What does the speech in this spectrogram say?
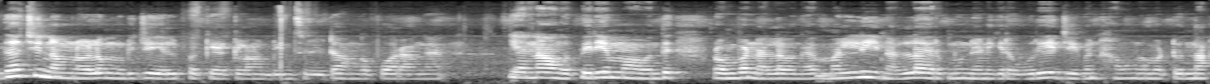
ஏதாச்சும் நம்மளால் முடிஞ்ச ஹெல்ப்பை கேட்கலாம் அப்படின்னு சொல்லிட்டு அங்கே போகிறாங்க ஏன்னா அவங்க பெரியம்மா வந்து ரொம்ப நல்லவங்க. மல்லி நல்லா இருக்கணும்னு நினைக்கிற ஒரே ஜீவன் அவங்க மட்டும்தான்.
